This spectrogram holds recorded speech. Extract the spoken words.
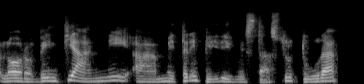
loro 20 anni a mettere in piedi questa struttura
